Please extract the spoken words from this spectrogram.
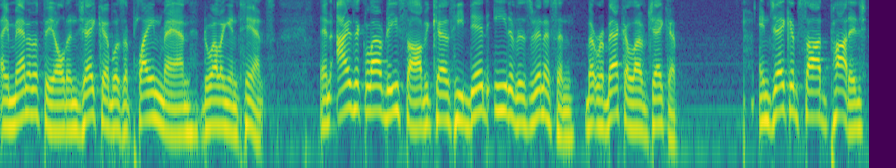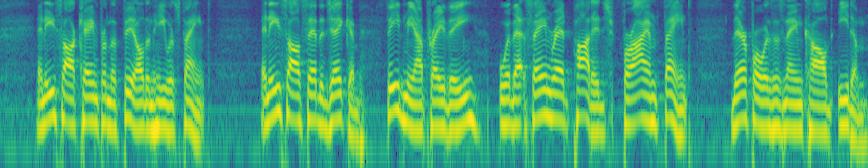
a man of the field, and Jacob was a plain man, dwelling in tents. And Isaac loved Esau because he did eat of his venison, but Rebekah loved Jacob. And Jacob sawed pottage, and Esau came from the field, and he was faint. And Esau said to Jacob, Feed me, I pray thee, with that same red pottage, for I am faint. Therefore was his name called Edom.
